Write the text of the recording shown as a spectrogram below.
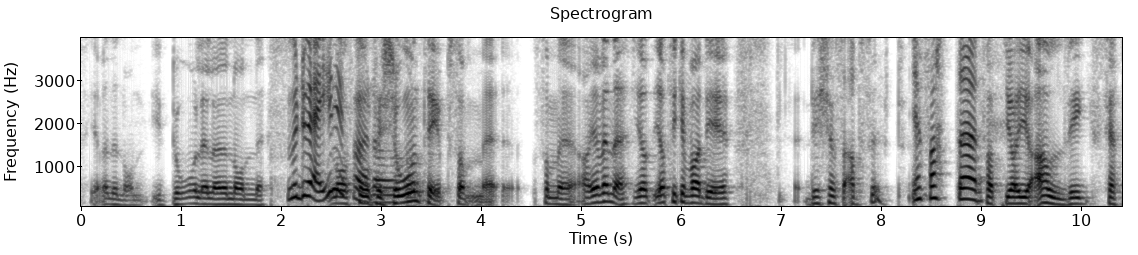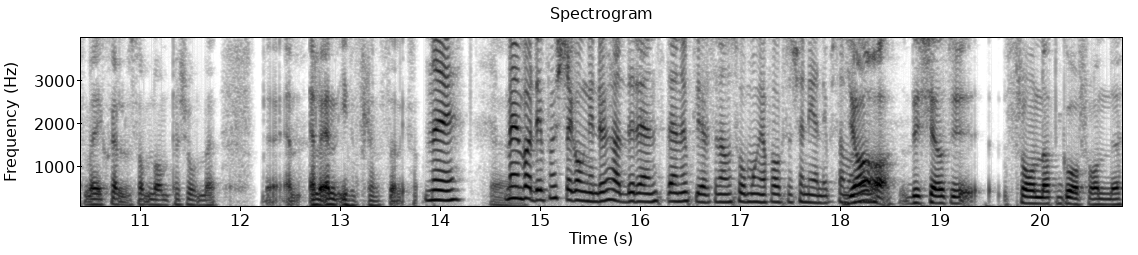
jag vet inte, någon idol eller någon, Men du är ju någon stor person typ som, eh, som eh, ja jag vet inte, jag, jag tycker bara det, det känns absurt. Jag fattar. För att jag har ju aldrig sett mig själv som någon person med, en, eller en influencer liksom. Nej. Men var det första gången du hade den, den upplevelsen av så många folk som känner igen dig på samma gång? Ja, det känns ju från att gå från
